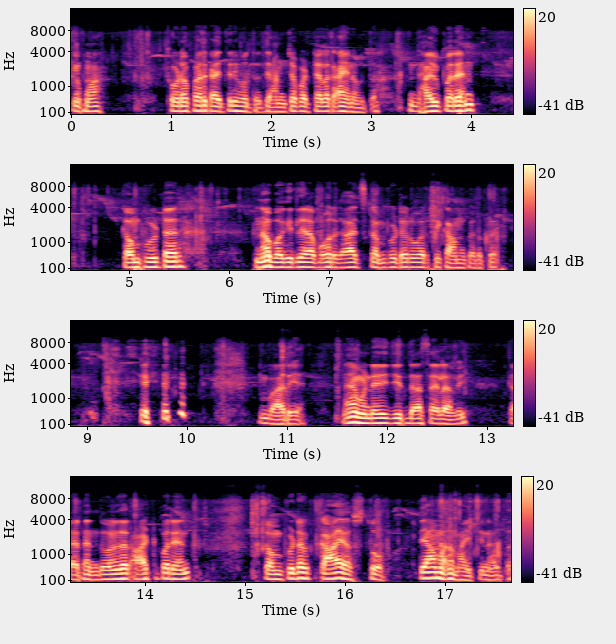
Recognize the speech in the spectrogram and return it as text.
किंवा थोडंफार काहीतरी होतं. ते आमच्या पट्ट्याला काय नव्हतं. दहावीपर्यंत कम्प्युटर न बघितलेला पोरगा आज कम्प्युटरवरती काम करतो आहे भारी आहे. नाही म्हणजे ही जिद्द असायला हवी. कारण दोन हजार आठपर्यंत कम्प्युटर काय असतो ते आम्हाला माहिती नव्हतं.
